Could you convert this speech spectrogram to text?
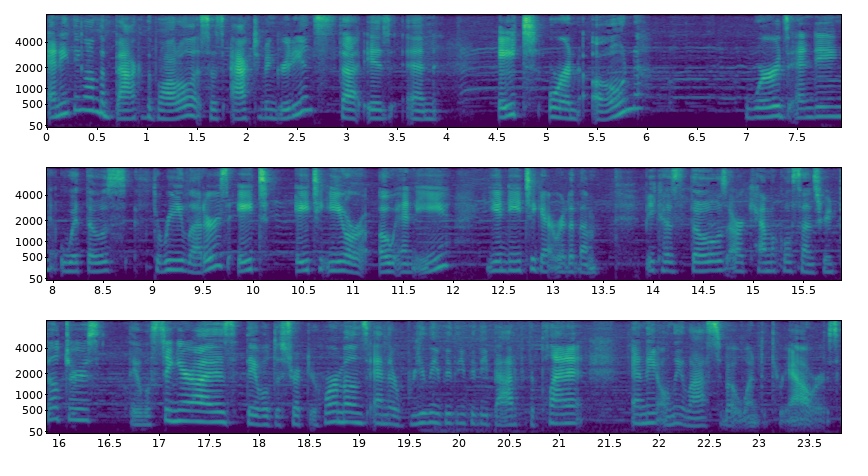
anything on the back of the bottle that says active ingredients that is an 8 or an own, words ending with those three letters, 8 A T E or O N E, you need to get rid of them because those are chemical sunscreen filters. They will sting your eyes, they will disrupt your hormones, and they're really, really, really bad for the planet and they only last about one to three hours.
